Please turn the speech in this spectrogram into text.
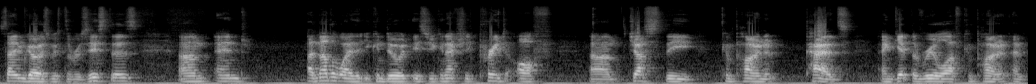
Same goes with the resistors. Um, and another way that you can do it is you can actually print off um, just the component pads and get the real life component and,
